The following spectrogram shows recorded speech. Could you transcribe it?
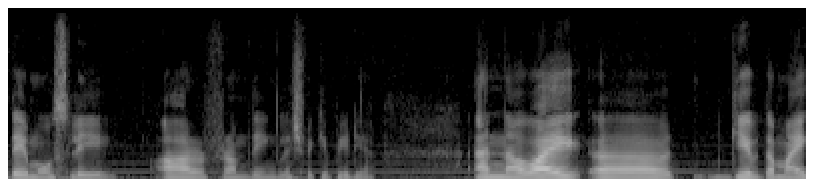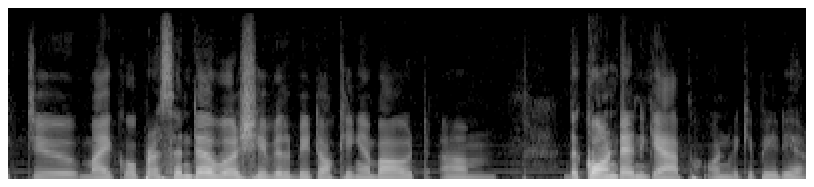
they mostly are from the English Wikipedia. And now I uh, give the mic to my co-presenter where she will be talking about um, the content gap on Wikipedia.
